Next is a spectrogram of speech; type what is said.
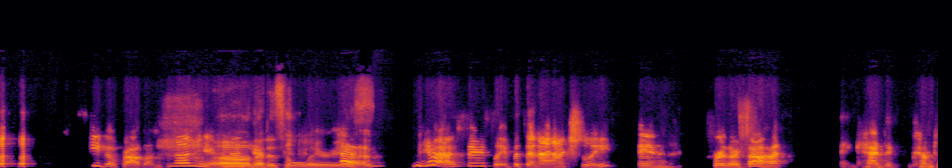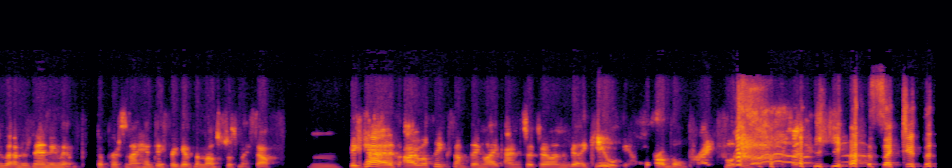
Ego problems, none here. Oh, none that here. is hilarious. Um, yeah, seriously. But then I actually, in further thought, had to come to the understanding that the person I had to forgive the most was myself. Mm. Because I will think something like I'm Switzerland and be like, you horrible, prideful. yes, I do the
